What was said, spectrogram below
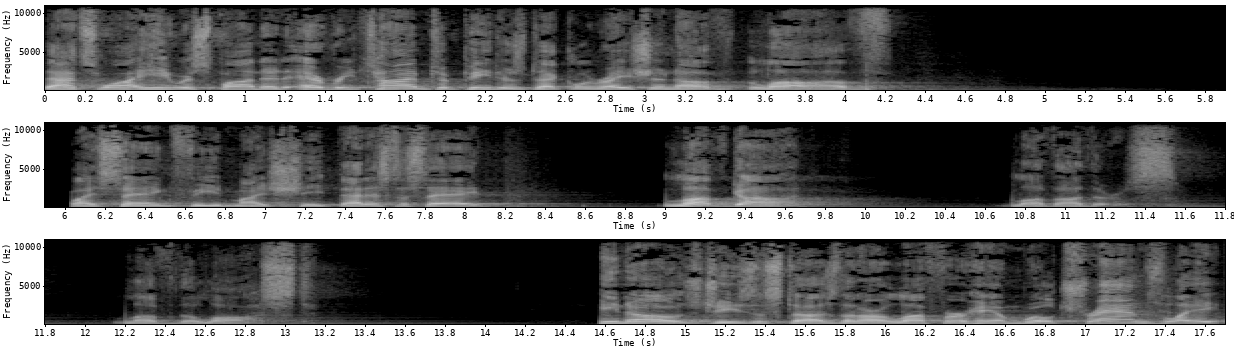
That's why he responded every time to Peter's declaration of love by saying, Feed my sheep. That is to say, love God, love others, love the lost. He knows, Jesus does, that our love for Him will translate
